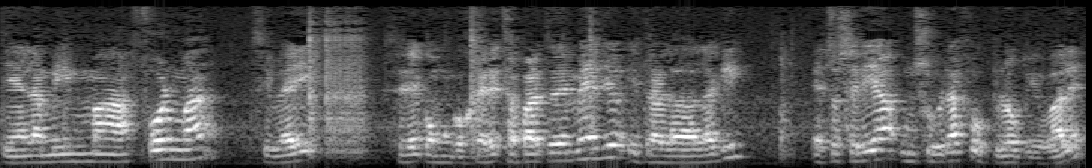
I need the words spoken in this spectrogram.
tiene la misma forma, si veis, sería como coger esta parte de medio y trasladarla aquí. Esto sería un subgrafo propio, ¿vale?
